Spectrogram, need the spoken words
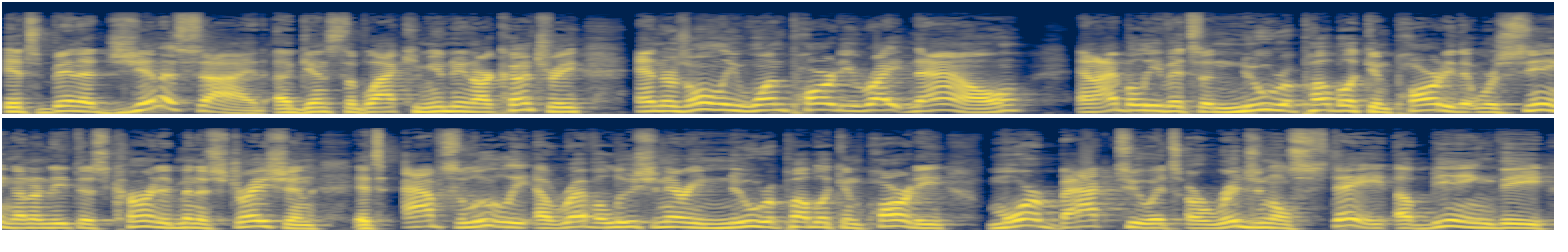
It's been a genocide against the black community in our country, and there's only one party right now, and I believe it's a new Republican Party that we're seeing underneath this current administration. It's absolutely a revolutionary new Republican Party, more back to its original state of being the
